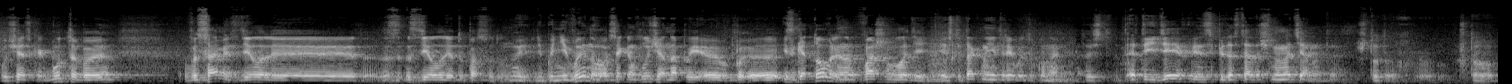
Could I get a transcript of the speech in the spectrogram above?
Получается, как будто бы вы сами сделали, сделали эту посуду. Ну, либо не вы, но во всяком случае она э, э, изготовлена в вашем владении, если так она не требует окунания. То есть эта идея, в принципе, достаточно натянута, что, что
